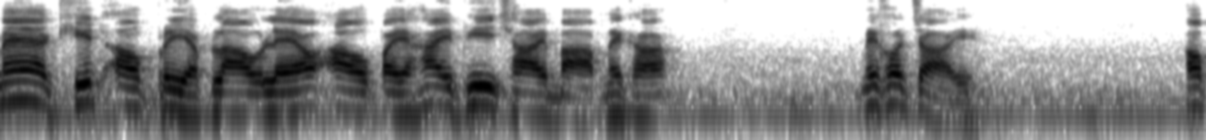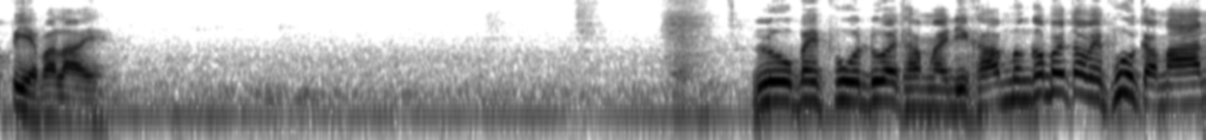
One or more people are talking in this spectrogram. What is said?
แม่คิดเอาเปรียบเราแล้วเอาไปให้พี่ชายบาปไหมครับไม่เข้าใจ เอาเปรียบอะไร ลูกไม่พูดด้วยทำไงดีครับ มึงก็ไม่ต้องไปพูดกับมัน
